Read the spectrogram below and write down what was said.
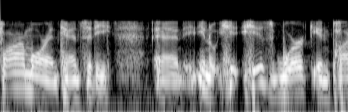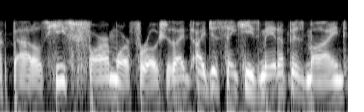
far more intensity. And you know, his work in puck battles, he's far more ferocious. I, I just think he's made up his mind.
